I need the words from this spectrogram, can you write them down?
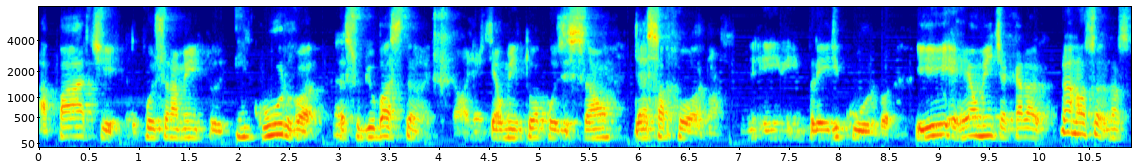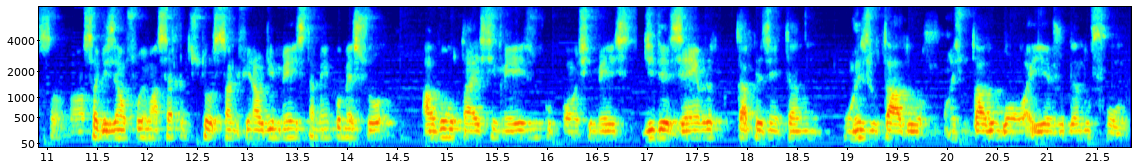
a parte do posicionamento em curva é, subiu bastante. Então a gente aumentou a posição dessa forma, em, em, play de curva. E realmente aquela, na nossa, nossa, nossa visão foi uma certa distorção de final de mês, também começou a voltar esse mês, o cupom esse mês de dezembro está apresentando um resultado, um resultado bom aí, ajudando o fundo.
